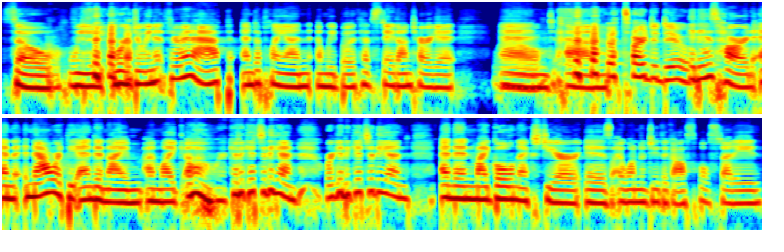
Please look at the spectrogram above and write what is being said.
So Wow. we we're doing it through an app and a plan, and we both have stayed on target. Wow. And um, that's hard to do. It is hard. And now we're at the end and I'm I'm like, "Oh, we're going to get to the end. We're going to get to the end." And then my goal next year is I want to do the gospel study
